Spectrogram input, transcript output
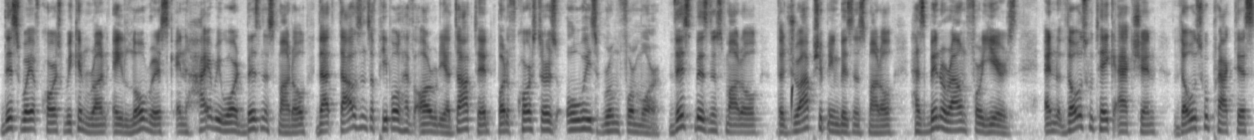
This way, of course, we can run a low risk and high reward business model that thousands of people have already adopted, but of course, there's always room for more. This business model, the dropshipping business model, has been around for years and those who take action, those who practice,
